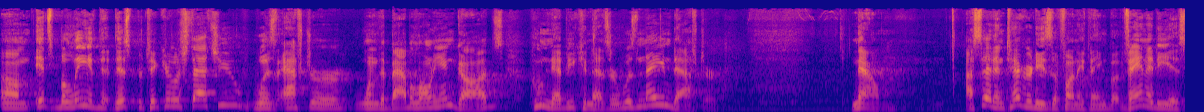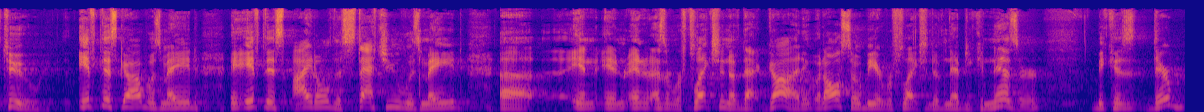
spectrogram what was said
um, it's believed that this particular statue was after one of the Babylonian gods who Nebuchadnezzar was named after. Now, I said integrity is a funny thing, but vanity is too. If this God was made, if this idol, this statue was made uh, in, in, in, as a reflection of that God, it would also be a reflection of Nebuchadnezzar because their,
